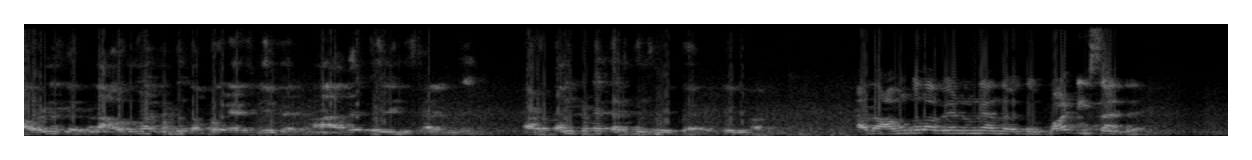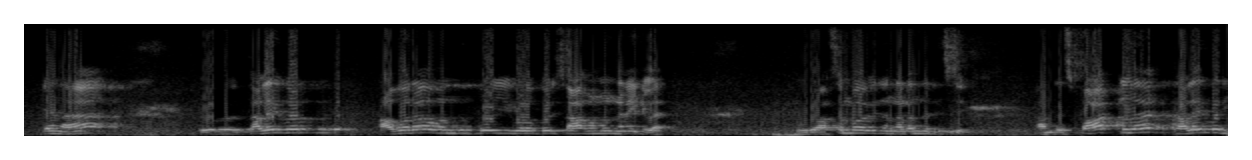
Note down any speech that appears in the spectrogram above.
அவர் என்ன சொல்லியிருக்காரு அவர் மேல மட்டும் தப்பு கிடையாது சொல்லியிருக்காரு. ஆனா அதே உதயநிதி ஸ்டாலின் வந்து அவரோட தனிப்பட்ட கருத்துன்னு சொல்லியிருக்காரு. அது அவங்களா வேணும்னே அந்த இது பாலிடிக்ஸ் தான் இது. ஏன்னா ஒரு தலைவர் அவரா வந்து போய் இவ்வளவு பேர் சாகணும்னு நினைக்கல. ஒரு அசம்பாவிதம் நடந்துருச்சு. அந்த ஸ்பாட்ல தலைவர்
